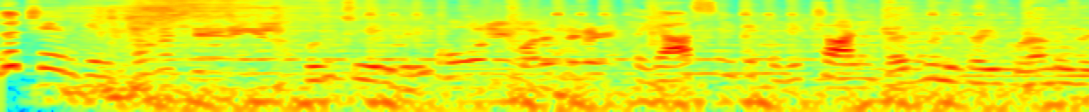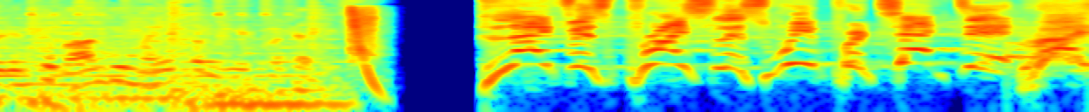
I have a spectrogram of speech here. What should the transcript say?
புதுச்சேரியில் புதுச்சேரியில் போலி மருந்துகள் தயார் செய்த தொழிற்சாலை? கர்ப்பிணிகள் குழந்தைகளுக்கு வாந்தி மயக்கம் ஏற்பட்டது. Life is priceless, we protect it. Rise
